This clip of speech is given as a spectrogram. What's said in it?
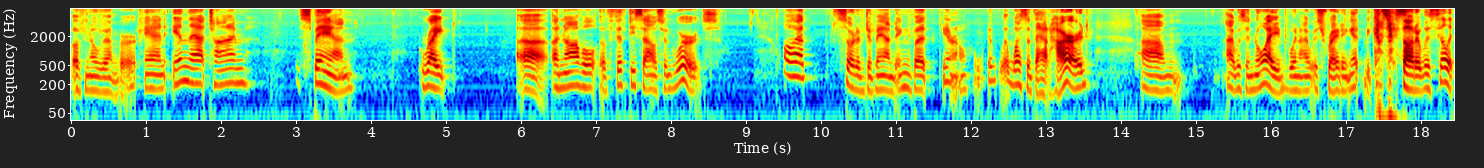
of November. And in that time span, write uh, a novel of 50,000 words. Well, that's sort of demanding, but you know, it, it wasn't that hard. Um, I was annoyed when I was writing it because I thought it was silly.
